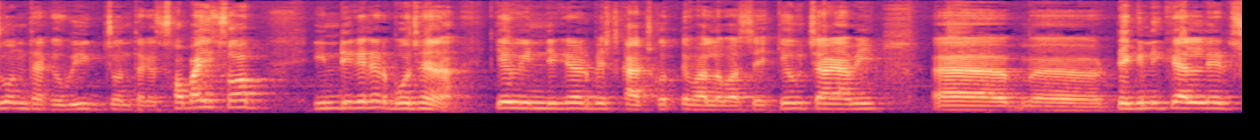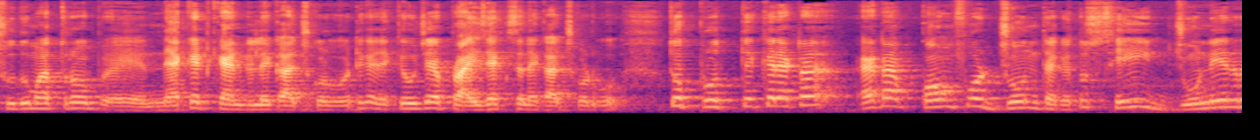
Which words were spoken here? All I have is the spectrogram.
জোন থাকে উইক জোন থাকে। সবাই সব ইন্ডিকেটার বোঝে না। কেউ ইন্ডিকেটার বেশ কাজ করতে ভালোবাসে, কেউ চায় আমি টেকনিক্যালের শুধুমাত্র ন্যাকেট ক্যান্ডেলে কাজ করব, ঠিক আছে? কেউ চায় প্রাইজ অ্যাকশনে কাজ করব। তো প্রত্যেকের একটা একটা কমফোর্ট জোন থাকে। তো সেই জোনের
